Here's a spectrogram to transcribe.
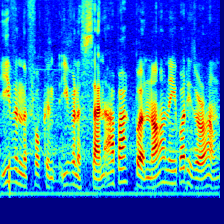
even the fucking even a centre back, but no, nobody's around.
